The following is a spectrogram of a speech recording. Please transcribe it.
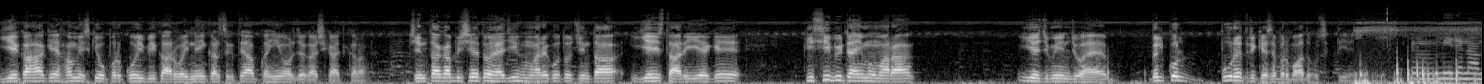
ये कहा कि हम इसके ऊपर कोई भी कार्रवाई नहीं कर सकते, आप कहीं और जगह शिकायत करा चिंता का विषय तो है जी हमारे को तो चिंता ये इस रही है कि किसी भी टाइम हमारा ये ज़मीन जो है बिल्कुल पूरे तरीके से बर्बाद हो सकती है। मेरा नाम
